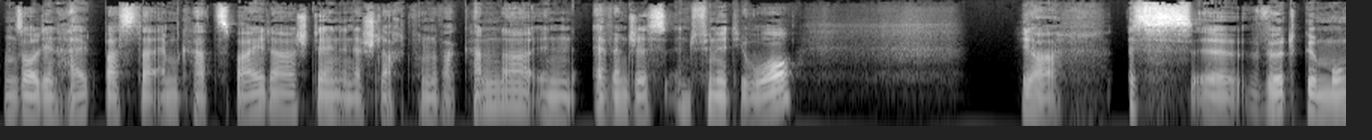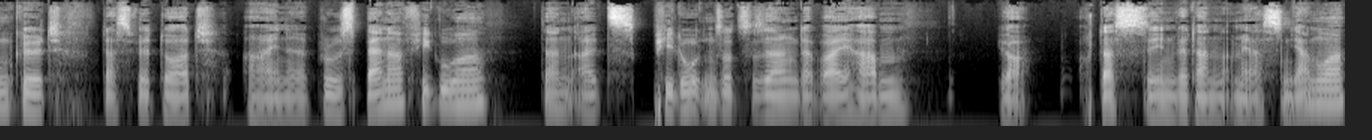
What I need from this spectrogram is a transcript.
und soll den Hulkbuster MK2 darstellen in der Schlacht von Wakanda in Avengers Infinity War. Ja, es äh, wird gemunkelt, dass wir dort eine Bruce Banner Figur dann als Piloten sozusagen dabei haben. Ja, auch das sehen wir dann am 1. Januar.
